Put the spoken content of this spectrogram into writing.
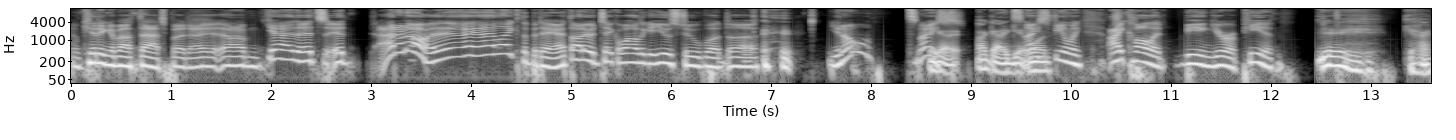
I'm kidding about that, but I, um, yeah, it's it. I don't know. I, I like the bidet. I thought it would take a while to get used to, but uh, you know, it's I nice. I gotta It's get a nice one. feeling. I call it being European, Yeah.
